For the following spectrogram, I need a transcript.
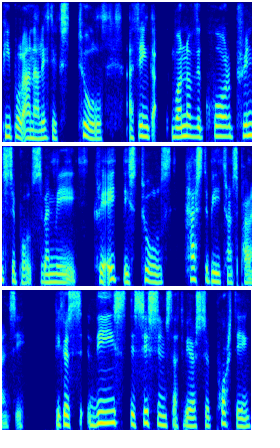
people analytics tool, I think one of the core principles when we create these tools has to be transparency. Because these decisions that we are supporting,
